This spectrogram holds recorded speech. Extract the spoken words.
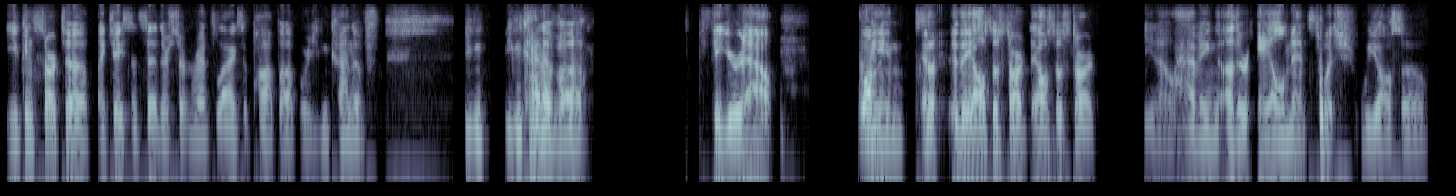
you can start to like Jason said, there's certain red flags that pop up where you can kind of you can you can kind of uh figure it out. Well, I mean, so they also start they also start you know having other ailments, which we also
